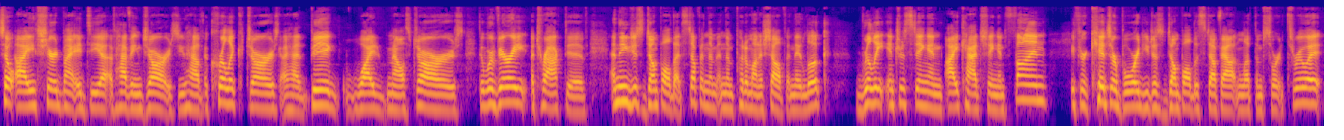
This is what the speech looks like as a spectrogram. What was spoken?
So I shared my idea of having jars. You have acrylic jars. I had big, wide mouth jars that were very attractive. And then you just dump all that stuff in them and then put them on a shelf. And they look really interesting and eye catching and fun. If your kids are bored, you just dump all the stuff out and let them sort through it.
